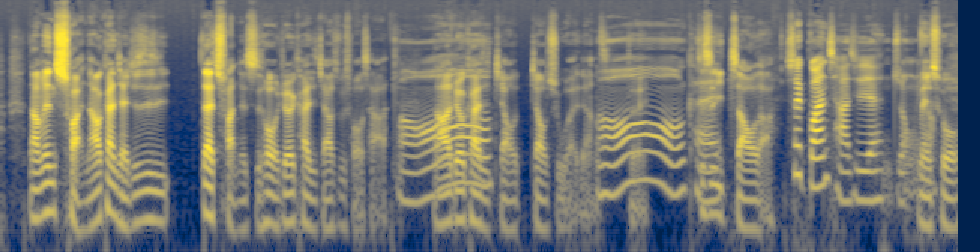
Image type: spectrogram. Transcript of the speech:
哪边喘，然后看起来就是在喘的时候，我就会开始加速抽插，哦，然后就开始叫叫出来这样子，哦对，这是一招啦，所以观察其实也很重要，没。错。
